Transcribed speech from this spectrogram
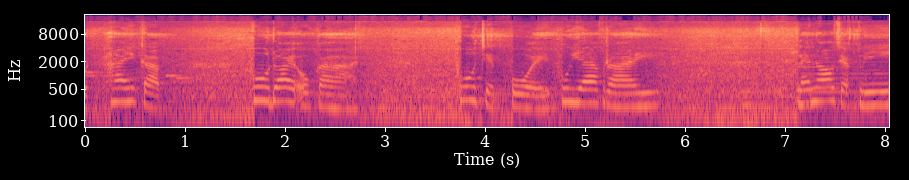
ชน์ให้กับ ผู้ด้อยโอกาส ผู้เจ็บป่วย ผู้ยากไร้ และนอกจากนี้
